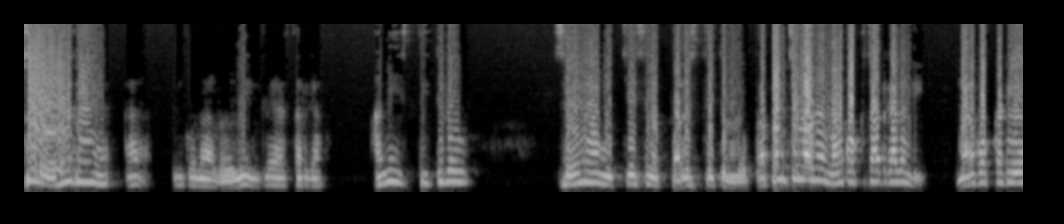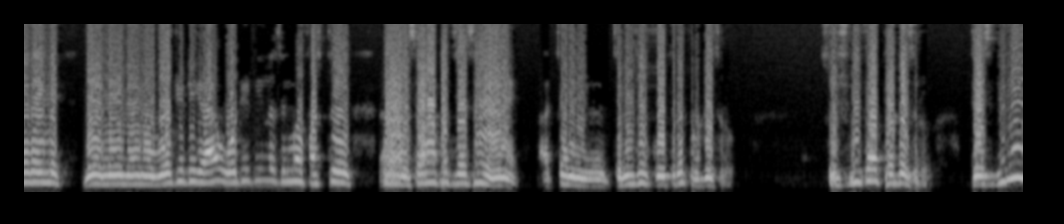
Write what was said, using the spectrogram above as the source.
సో ఎలాగా ఇంకో నాలుగు రోజులు ఇంట్లో వేస్తారుగా. అనే స్థితిలో సినిమా వచ్చేసిన పరిస్థితుల్లో ప్రపంచంలోనే మనకు ఒక్కసారి కాదండి. మనకొక్కటి ఏదైంది? నేను నేను- ఓటీటీగా ఓటీటీలో సినిమా ఫస్ట్ సేనాపతి చేసిన నేనే అచ్చన్ చిరంజీవి కూతురే ప్రొడ్యూసరు. సుష్మిత ప్రొడ్యూసరు. చేసింది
